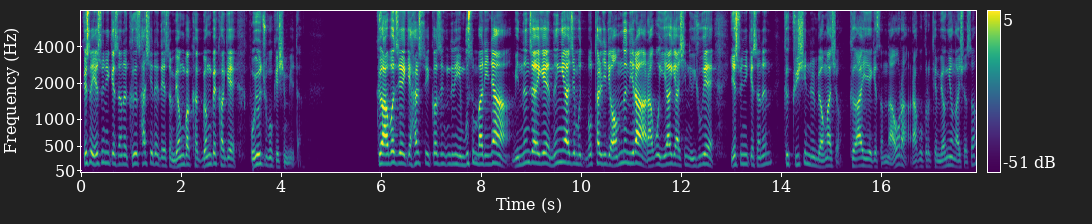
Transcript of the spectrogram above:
그래서 예수님께서는 그 사실에 대해서 명백하게 보여주고 계십니다. 그 아버지에게 할 수 있거든이 무슨 말이냐? 믿는 자에게 능히 하지 못할 일이 없느니라 라고 이야기하신 이후에 예수님께서는 그 귀신을 명하셔 그 아이에게서 나오라 라고 그렇게 명령하셔서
